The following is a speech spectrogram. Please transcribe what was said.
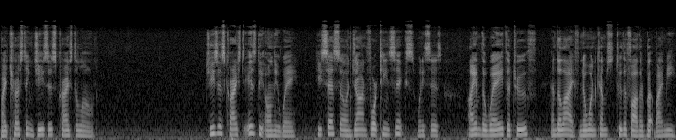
by trusting Jesus Christ alone. Jesus Christ is the only way. He says so in John 14:6 when he says, "I am the way, the truth, and the life. No one comes to the Father but by me."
